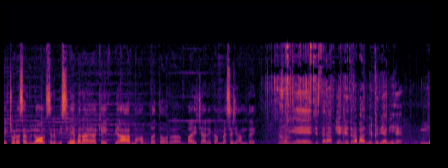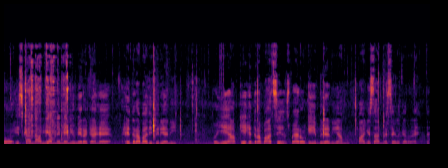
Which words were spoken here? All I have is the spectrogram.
एक छोटा सा व्लॉग सिर्फ़ इसलिए बनाया कि एक प्यार मोहब्बत और भाईचारे का मैसेज हम दें। सर ये जिस तरह आपके हैदराबाद में बिरयानी है तो इसका नाम भी हमने मेन्यू में रखा है हैदराबादी बिरयानी। तो ये आपके हैदराबाद से इंस्पायर होकर ये बिरयानी हम पाकिस्तान में सेल कर रहे हैं।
